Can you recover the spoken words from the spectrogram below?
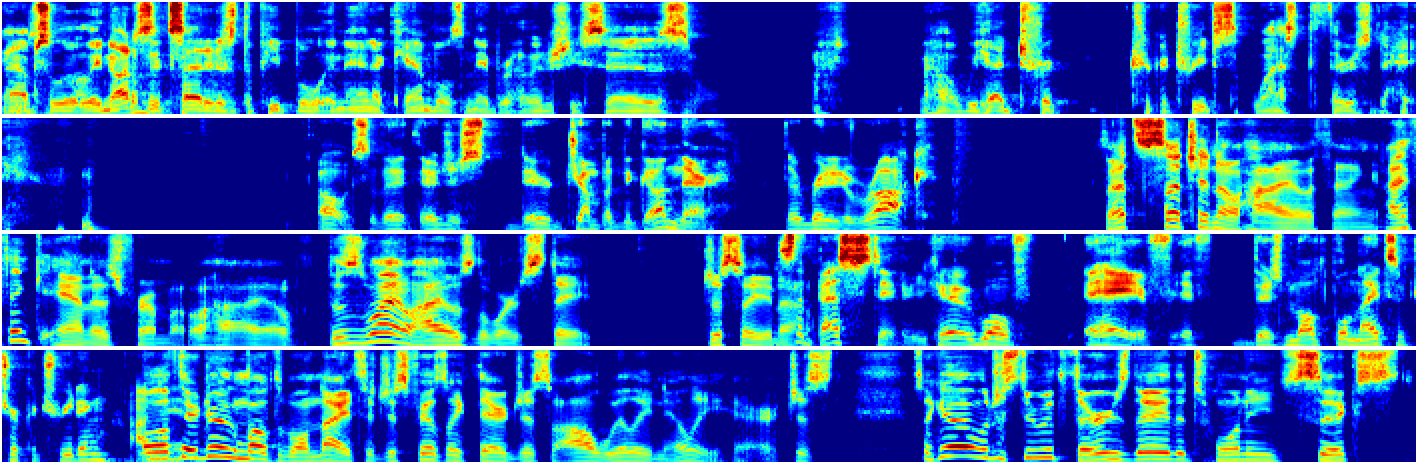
Absolutely. Not as excited as the people in Anna Campbell's neighborhood. She says, oh, we had trick trick or treats last Thursday. Oh, so they're, they're just, they're jumping the gun there. They're ready to rock. That's such an Ohio thing. I think Anna's from Ohio. This is why Ohio's the worst state. Just so you It's know. It's the best state. You can well, if, hey, if, if there's multiple nights of trick or treating, Well, if they're doing multiple nights, it just feels like they're just all willy nilly here. Just it's like, oh, we'll just do it Thursday, the twenty sixth.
